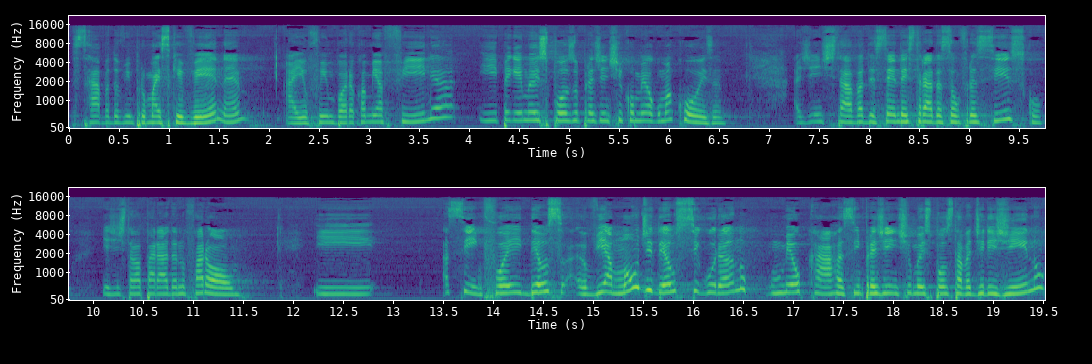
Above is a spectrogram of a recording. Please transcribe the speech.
sábado eu vim para o Mais Que Ver, né? Aí eu fui embora com a minha filha e peguei meu esposo para a gente comer alguma coisa. A gente estava descendo a estrada São Francisco e a gente estava parada no farol. E assim, foi Deus, eu vi a mão de Deus segurando o meu carro assim pra gente, o meu esposo estava dirigindo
